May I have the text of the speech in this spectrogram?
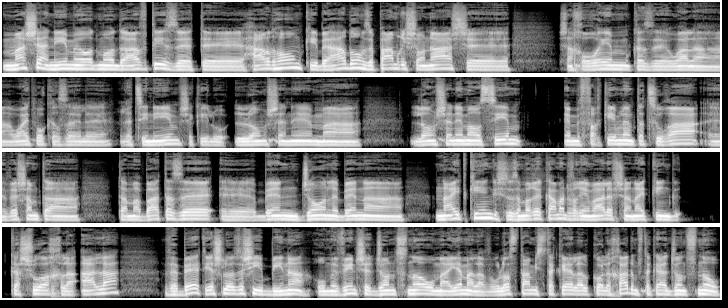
מה שאני מאוד מאוד אהבתי זה את Hardhome, כי ב Hardhome זה פעם ראשונה ש... שאנחנו רואים כזה וואלה white walkers האלה רציניים שכאילו לא משנה מה לא משנה מה עושים הם מפרקים להם את הצורה אה, ויש שם את המבט הזה אה, בין ג'ון לבין ה night king שזה מראה כמה דברים. א' שה night king קשוח לאללה וב' יש לו איזושהי בינה. הוא מבין שג'ון סנואו הוא מאיים עליו. הוא לא סתם מסתכל על כל אחד הוא מסתכל על ג'ון סנואו.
